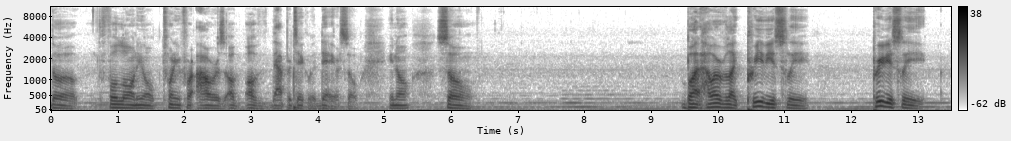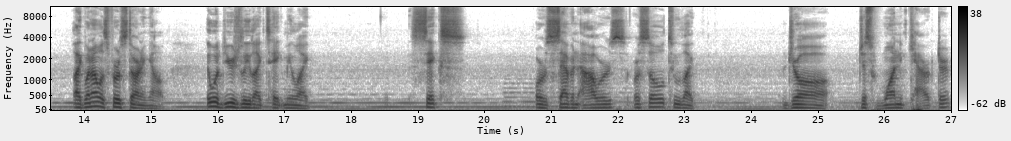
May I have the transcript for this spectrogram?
the full on you know 24 hours of of that particular day or so, you know. So, but however, like previously, previously, like when I was first starting out, it would usually like take me like six or seven hours or so to like draw just one character.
